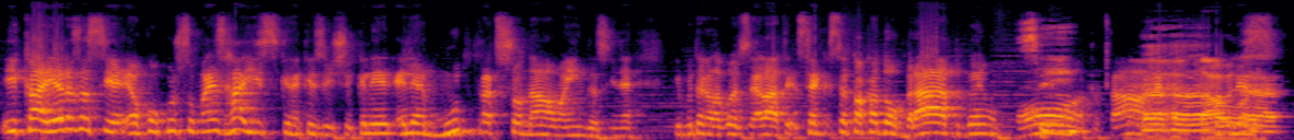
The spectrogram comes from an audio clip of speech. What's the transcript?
E Caieiras, assim, é o concurso mais raiz que, né, que existe. Que ele, ele é muito tradicional ainda, assim, né? Tem muita aquela coisa, lá, você, você toca dobrado, ganha um ponto e tal. Né? Então, eles,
